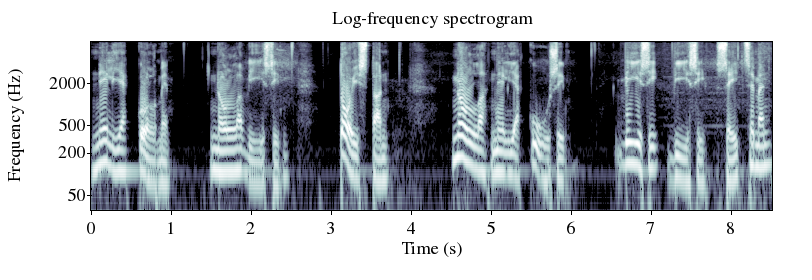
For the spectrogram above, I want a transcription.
43 05. Toistan 046 557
